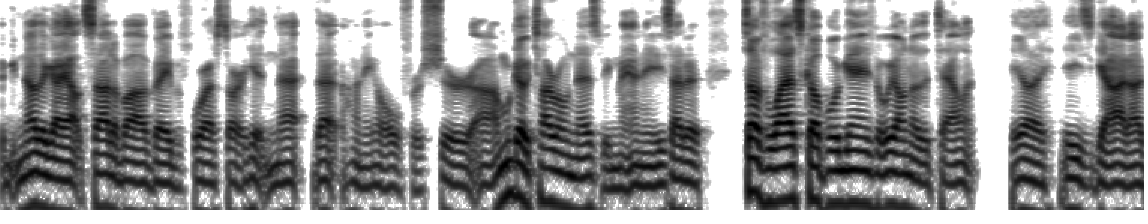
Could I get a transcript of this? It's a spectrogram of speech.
another guy outside of Ave before I start hitting that that honey hole for sure. Uh, I'm gonna go Tyrone Nesby, man. He's had a tough last couple of games, but we all know the talent yeah, he's got. I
